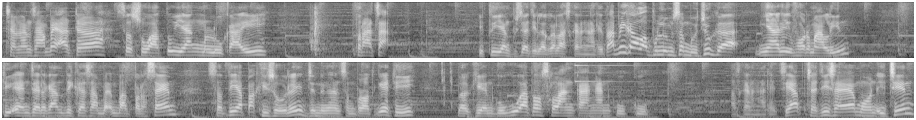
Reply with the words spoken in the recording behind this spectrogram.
jangan sampai ada sesuatu yang melukai teracak. Itu yang bisa dilakukan laskar ngari tapi kalau belum sembuh juga nyari formalin diencerkan 3 sampai 4 persen. Setiap pagi sore jenengan semprot ke di bagian kuku atau selangkangan kuku. Laskar ngarit. Siap? Jadi saya mohon izin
